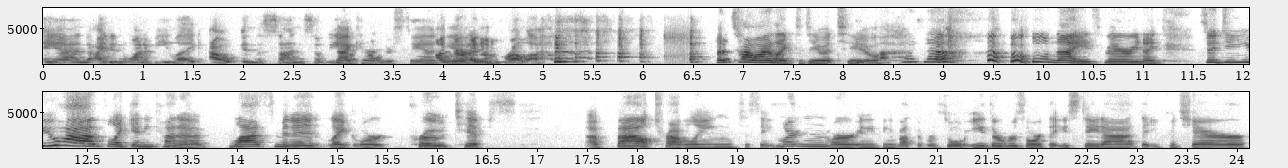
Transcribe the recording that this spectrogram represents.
and I didn't want to be like out in the sun. So we I can understand. under yeah. an umbrella. That's how I like to do it too. nice, very nice. So, do you have like any kind of last minute, like, or pro tips about traveling to St. Martin or anything about the resort, either resort that you stayed at that you could share?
